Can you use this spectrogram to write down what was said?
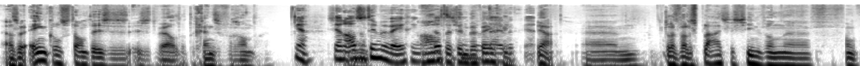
Als er één constant is, is, is het wel dat de grenzen veranderen. Ja, ze zijn altijd in beweging. Altijd in beweging, ja. ja. Uh, ik laat wel eens plaatjes zien van, uh, van,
